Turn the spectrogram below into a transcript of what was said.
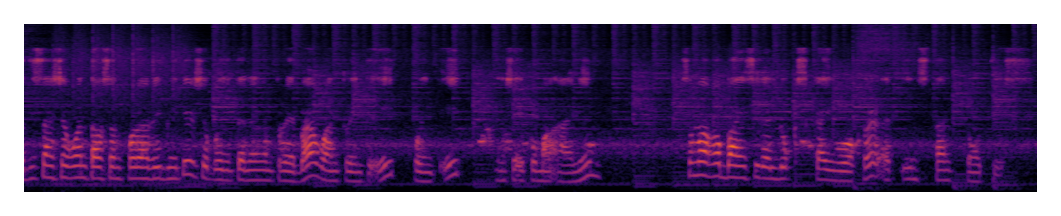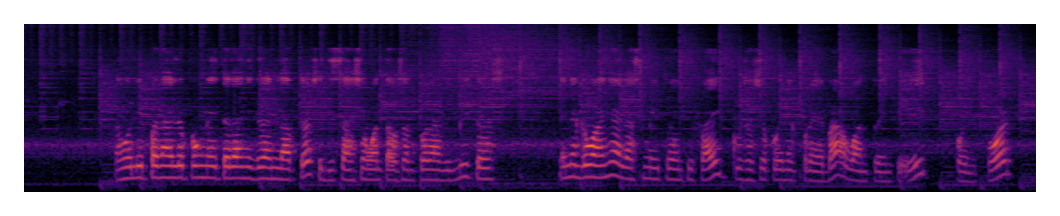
Sa distansya 1,400 meters, siya po dito na ng preba, 128.8, yung siya ay pumang-anim. Sa mga kabayan sila Luke Skywalker at Instant Notice. Ang huling panalo pong naitala ni Grand Raptor sa distansyang 1,400 meters ay nagawa niya last May 25 kung siya po ay nagpreba 128.4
